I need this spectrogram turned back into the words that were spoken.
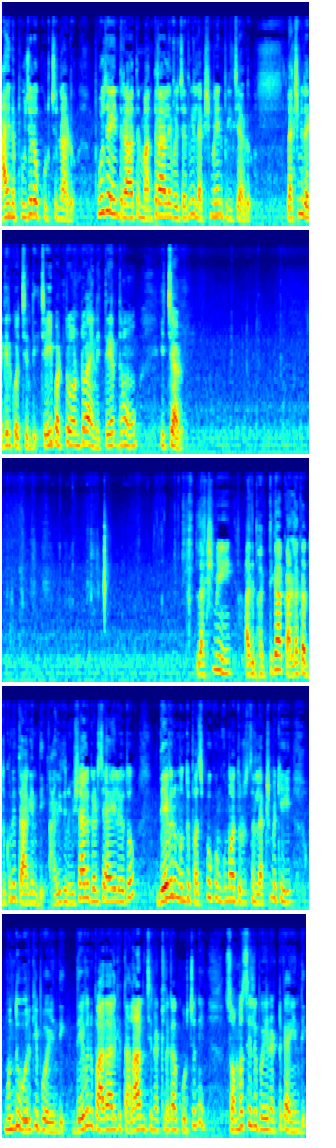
ఆయన పూజలో కూర్చున్నాడు. పూజ అయిన తర్వాత మంత్రాలయ చదివి లక్ష్మి అని పిలిచాడు. లక్ష్మి దగ్గరికి వచ్చింది. చేయి పట్టు అంటూ ఆయన తీర్థం ఇచ్చాడు. లక్ష్మి అది భక్తిగా కళ్ళకద్దుకుని తాగింది. ఐదు నిమిషాలు గడిచాయో లేదో దేవుని ముందు పసుపు కుంకుమ తుడుస్తున్న లక్ష్మికి ముందు ఉరికిపోయింది. దేవుని పాదాలకి తలాంచినట్లుగా కూర్చుని సొమ్మసిల్లిపోయినట్టుగా అయింది.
